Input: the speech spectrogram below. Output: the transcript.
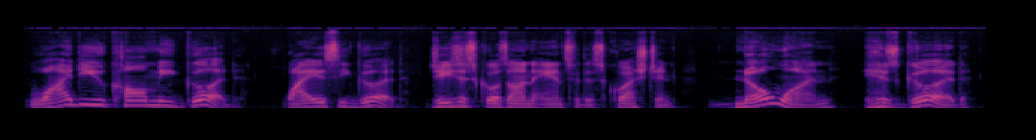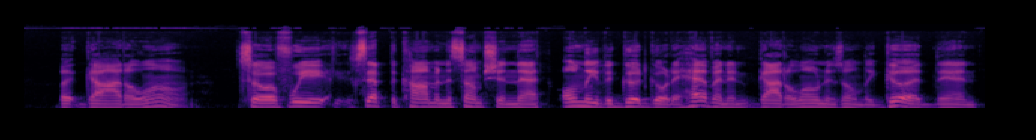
Why do you call me good? Why is he good? Jesus goes on to answer this question No one is good but God alone. So if we accept the common assumption that only the good go to heaven and God alone is only good, then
